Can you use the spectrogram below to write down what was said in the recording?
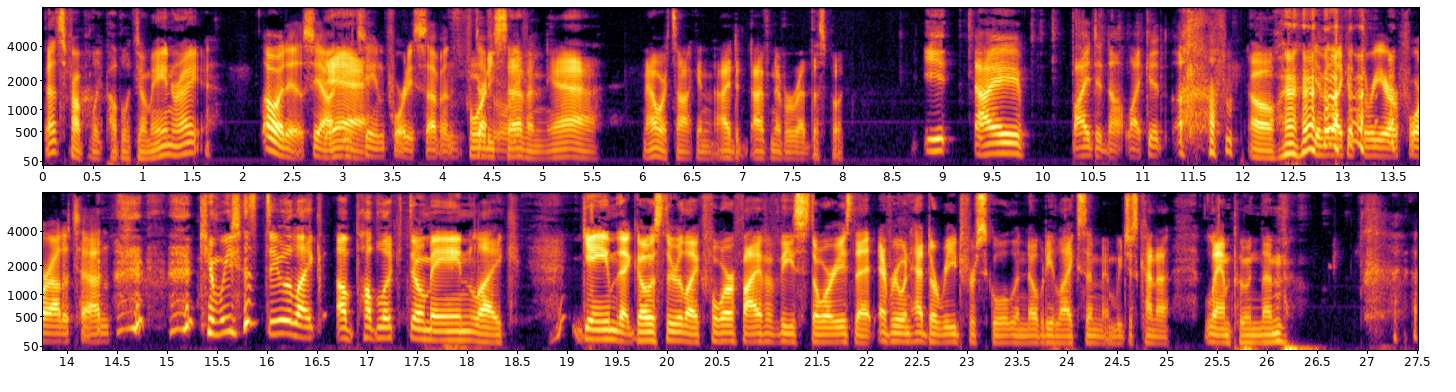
That's probably public domain, right? Oh, it is. Yeah, Yeah. 1847. definitely. Forty-seven. Yeah. Now we're talking. I did, I've never read this book. It, I I did not like it. Oh, Give it like a three or a four out of ten. Can we just do like a public domain like game that goes through like four or five of these stories that everyone had to read for school and nobody likes them and we just kind of lampoon them?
